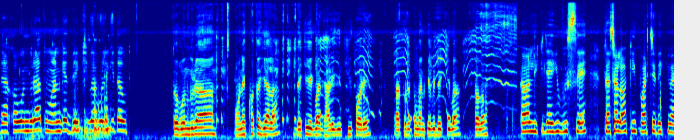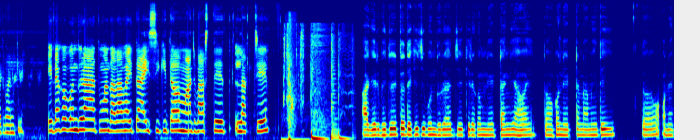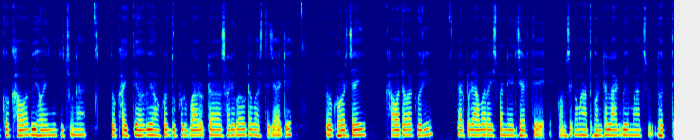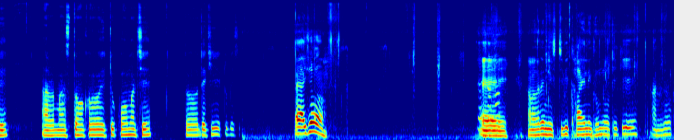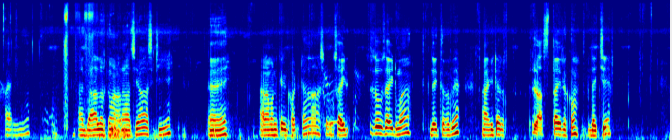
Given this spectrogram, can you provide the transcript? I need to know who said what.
Speaker 1: দেখো বন্ধুরা তোমাকে দেখিবা বলে কি তা
Speaker 2: তো বন্ধুরা অনেক কত হিয়ালা। দেখি একবার ঝাড়ি কি- কি পড়ে। তারপরে তোমাকে বি দেখিবা চলো।
Speaker 1: তো লিখে যাই কি বুঝছে। তো চলো কি পড়ছে দেখিবা তোমাকে। এই দেখো বন্ধুরা তোমার দাদা ভাই তো আইসি কি তো মাছ বাঁচতে লাগছে।
Speaker 2: আগের ভিডিওয় তো দেখেছি বন্ধুরা যে কীরকম নেট টাঙ্গিয়া হয়। তখন নেটটা নামিয়ে দিই। তো অনেক খাওয়া বি হয়নি কিছু না। তো খাইতে হবে। অঙ্ক দুপুর বারোটা, সাড়ে বারোটা বাজতে যায়টি তো ঘর যাই খাওয়া দাওয়া করি। তারপরে আবার আসবা নেট ঝাড়তে, কমসে কম আধ ঘণ্টা লাগবে মাছ ধরতে। আর মাছ তো অঙ্ক একটু কম আছে। তো দেখি একটু বেশি। আইসো। এই আমাদের মিষ্টি বি খায়নি ঘুমনো উঠে আমিও খাইনি। আর জাল ওরকম আড়া আছে সেটি। এই আর আমাকে ঘরটা সৌ সাইড সৌ সাইড মা যাইতে হবে। আর এটার রাস্তা এরকম যাইছে।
